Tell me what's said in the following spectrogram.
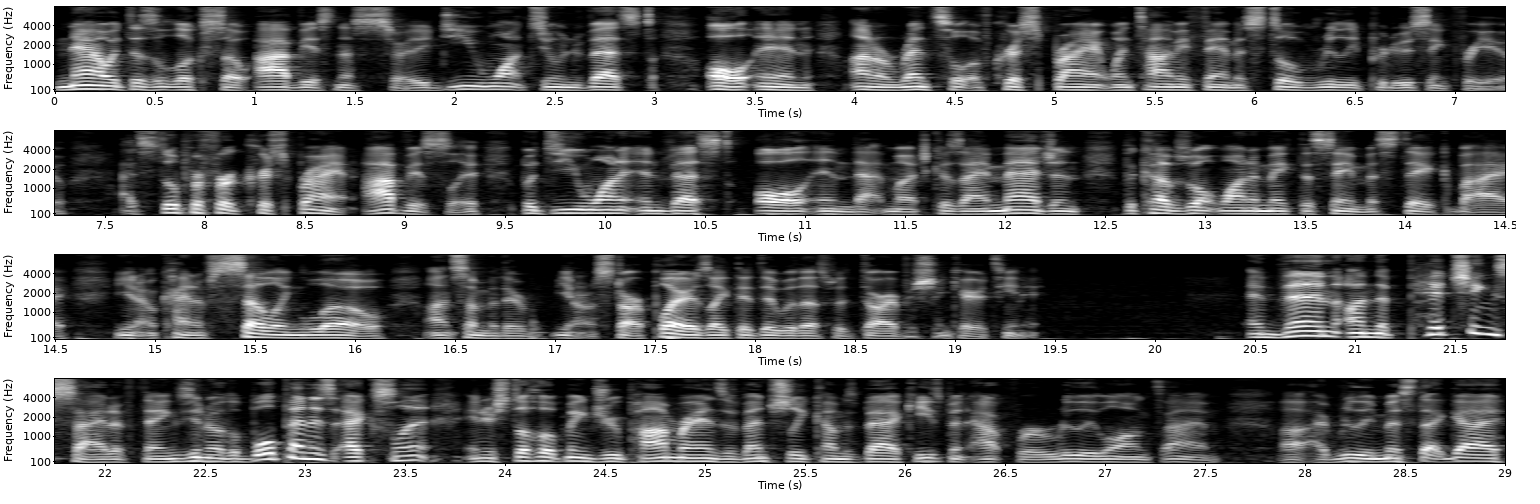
now it doesn't look so obvious necessarily. Do you want to invest all in on a rental of Kris Bryant when Tommy Pham is still really producing for you? I'd still prefer Kris Bryant, obviously, but do you want to invest all in that much? Because I imagine the Cubs won't want to make the same mistake by you know kind of selling low on some of their you know star players like they did with us with Darvish and Caratini. And then on the pitching side of things, you know, the bullpen is excellent, and you're still hoping Drew Pomeranz eventually comes back. He's been out for a really long time. Uh, I really miss that guy.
